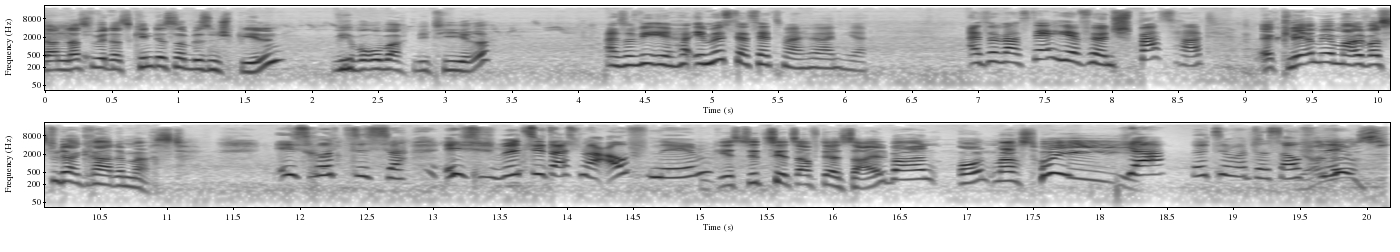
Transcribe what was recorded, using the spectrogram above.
dann lassen wir das Kind jetzt noch ein bisschen spielen. Wir beobachten die Tiere. Also wie ihr, ihr müsst das jetzt mal hören hier. Also was der hier für einen Spaß hat. Erklär mir mal, was du da gerade machst. ich rutsche es. Ich will sie das mal aufnehmen. Gehst, sitzt jetzt auf der Seilbahn und machst hui. Ja, willst du mal das Ja, aufnehmen? los.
